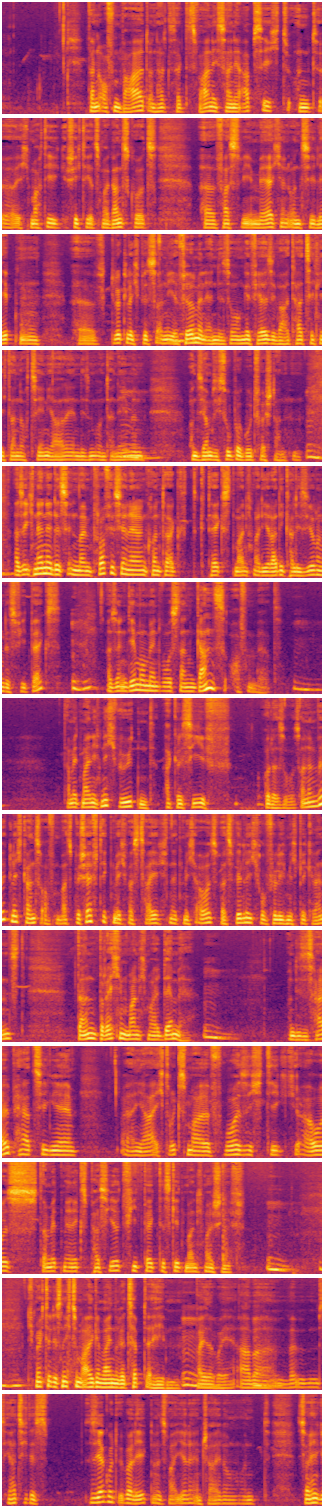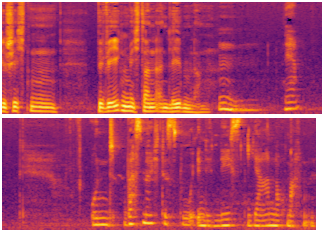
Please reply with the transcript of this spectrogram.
dann offenbart und hat gesagt, es war nicht seine Absicht. Und äh, ich mache die Geschichte jetzt mal ganz kurz, äh, fast wie im Märchen. Und sie lebten äh, glücklich bis an ihr mhm. Firmenende so ungefähr. Sie war tatsächlich dann noch zehn Jahre in diesem Unternehmen. Mhm. Und sie haben sich super gut verstanden. Mhm. Also ich nenne das in meinem professionellen Kontakttext manchmal die Radikalisierung des Feedbacks. Mhm. Also in dem Moment, wo es dann ganz offen wird. Mhm damit meine ich nicht wütend, aggressiv oder so, sondern wirklich ganz offen. Was beschäftigt mich, was zeichnet mich aus, was will ich, wo fühle ich mich begrenzt? Dann brechen manchmal Dämme. Mhm. Und dieses halbherzige, äh, ja, ich drück's mal vorsichtig aus, damit mir nichts passiert, Feedback, das geht manchmal schief. Mhm. Ich möchte das nicht zum allgemeinen Rezept erheben, mm. by the way, aber mm. sie hat sich das sehr gut überlegt und es war ihre Entscheidung. Und solche Geschichten bewegen mich dann ein Leben lang. Mhm. Ja. Und was möchtest du in den nächsten Jahren noch machen?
